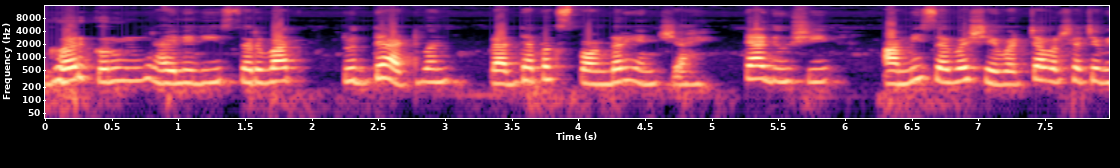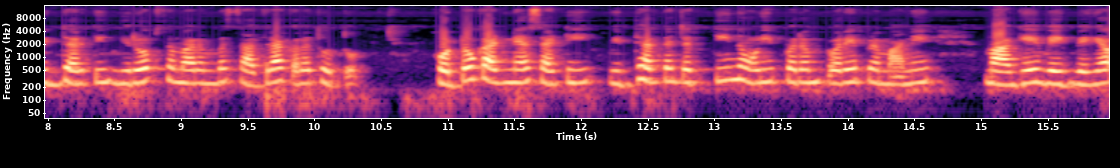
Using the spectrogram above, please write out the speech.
घर करून राहिलेली सर्वात वृद्ध आठवण प्राध्यापक स्पॉन्डर यांची आहे. त्या दिवशी आम्ही सर्व शेवटच्या वर्षाचे विद्यार्थी निरोप समारंभ साजरा करत होतो. फोटो काढण्यासाठी विद्यार्थ्यांच्या तीन ओळी परंपरेप्रमाणे मागे वेगवेगळ्या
